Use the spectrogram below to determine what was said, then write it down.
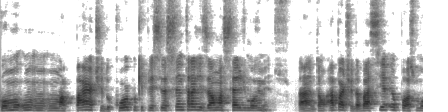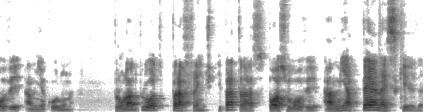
como um, uma parte do corpo que precisa centralizar uma série de movimentos. Tá? Então, a partir da bacia, eu posso mover a minha coluna para um lado para o outro, para frente e para trás. Posso mover a minha perna esquerda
